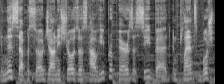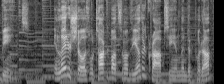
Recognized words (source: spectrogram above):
In this episode, Johnny shows us how he prepares a seed bed and plants bush beans. In later shows, we'll talk about some of the other crops he and Linda put up,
